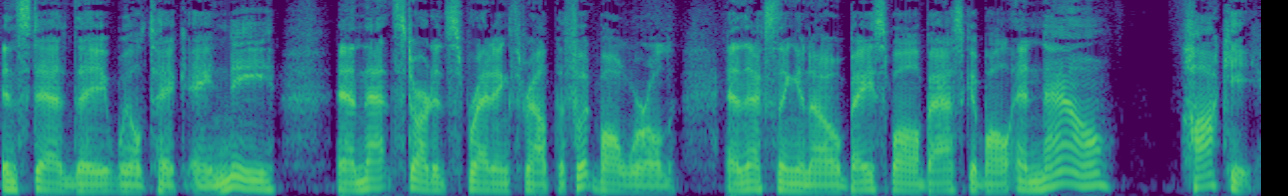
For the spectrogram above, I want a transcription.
Instead, they will take a knee. And that started spreading throughout the football world. And next thing you know, baseball, basketball, and now hockey.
